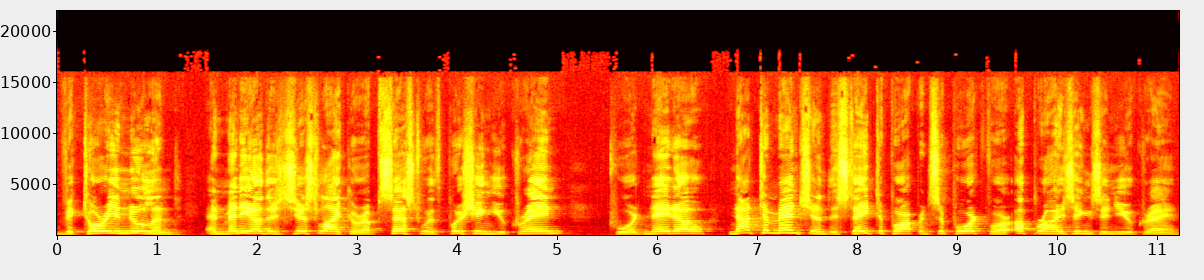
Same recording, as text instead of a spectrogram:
Victoria Nuland and many others just like her, obsessed with pushing Ukraine toward NATO, not to mention the State Department support for uprisings in Ukraine.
